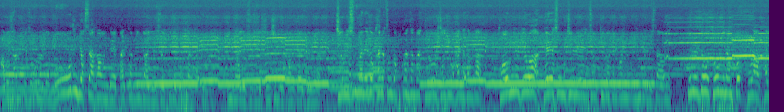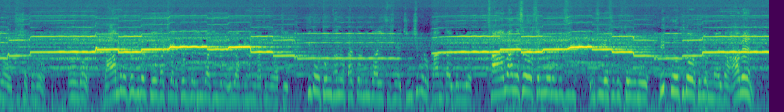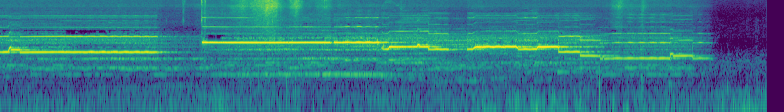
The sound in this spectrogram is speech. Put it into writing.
아버지 하나님께서 오늘도 모든 역사 가운데 발걸음 인도하여 주셔서 기도 동작 같은 인도하여 주시니 진심으로 지 순간에도 간악성과 북한성과 저 제주 한라성과 동일교와 대순지회에서 기도드리고 있는 인들이 있사오니 그들도 동이남복 허락하여 주시옵소서 오늘도 마음으로 그 길을 계획할지라도 그 길을 인도하신 분은 우리 아버지 하는 말씀과 같이 기도 동산으로 발걸음 인도하여 주시며 진심으로 감사를 드리며 사망에서 생명을 주신 우리 주 예수 그리스도의 이름을 믿고 기도 드리옵나이다. 아멘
